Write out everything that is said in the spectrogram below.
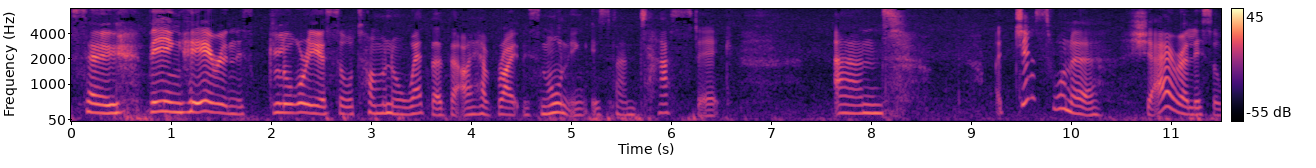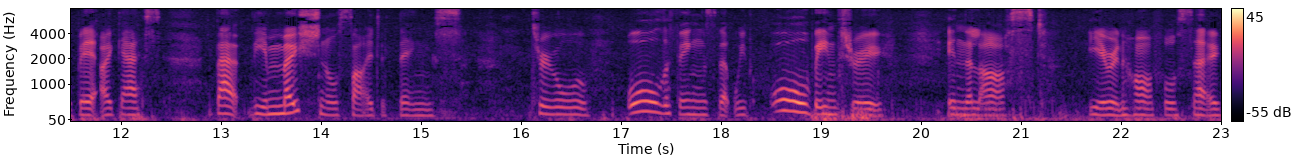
So, being here in this glorious autumnal weather that I have right this morning is fantastic. And I just want to share a little bit, I guess, about the emotional side of things through all all the things that we've all been through in the last year and a half or so.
